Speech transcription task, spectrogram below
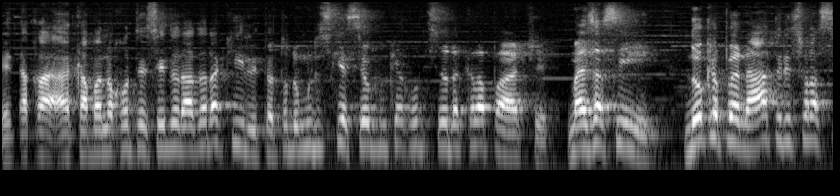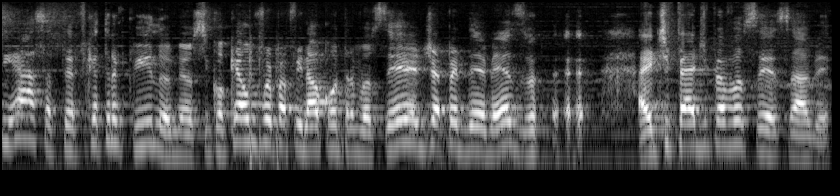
Ele aca- acaba não acontecendo nada daquilo, então todo mundo esqueceu do que aconteceu daquela parte. Mas assim, no campeonato eles falam assim: ah, Satã, fica tranquilo, meu, se qualquer um for pra final contra você, a gente vai perder mesmo. a gente perde pra você, sabe?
